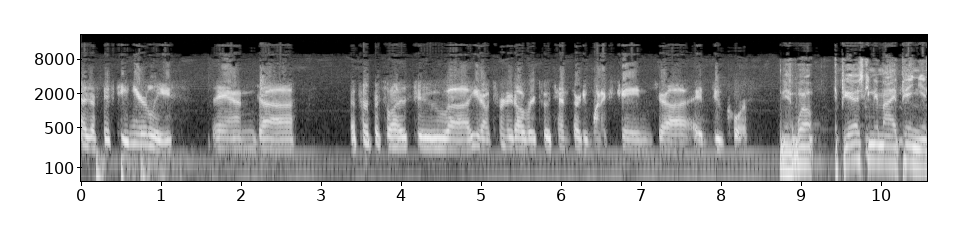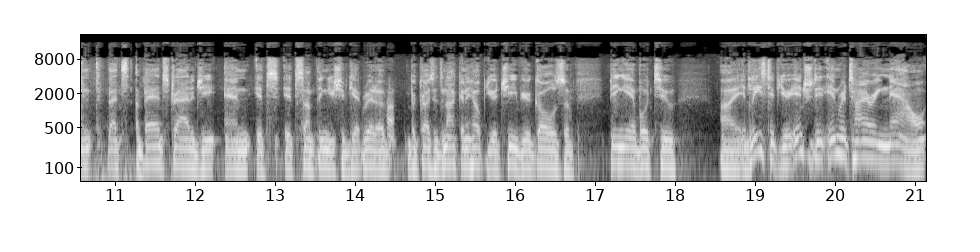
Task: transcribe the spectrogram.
has a 15 year lease. And, uh, the purpose was to, uh, you know, turn it over to a 1031 exchange uh, in due course. Yeah, well, if you're asking me my opinion, that's a bad strategy, and it's it's something you should get rid of huh. because it's not going to help you achieve your goals of being able to. Uh, at least if you're interested in retiring now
